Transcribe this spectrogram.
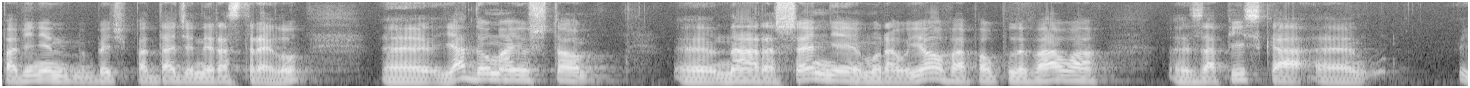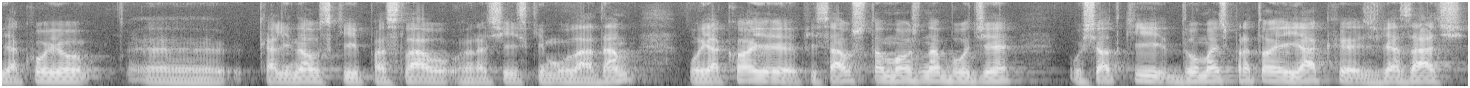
powinien być poddany rastrelu. Ja думаю, że na raszenie Murajowa popływała zapiska, jaką Kalinowski posłał rosyjskim uladam, u jakiej pisał, że można będzie usiadki думać про to, jak związać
